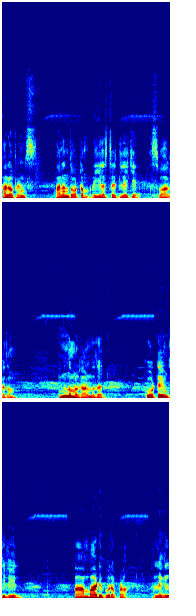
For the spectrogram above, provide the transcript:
ഹലോ ഫ്രണ്ട്സ് പനന്തോട്ടം റിയൽ എസ്റ്റേറ്റിലേക്ക് സ്വാഗതം. ഇന്ന് നമ്മൾ കാണുന്നത് കോട്ടയം ജില്ലയിൽ പാമ്പാടി കൂരപ്പള അല്ലെങ്കിൽ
